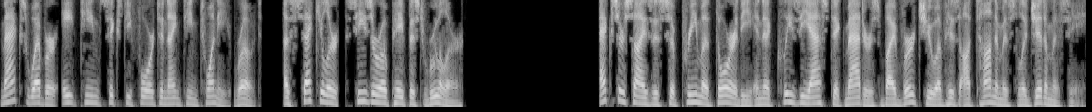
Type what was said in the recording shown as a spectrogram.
Max Weber (1864–1920) wrote, "A secular, Caesaropapist ruler, exercises supreme authority in ecclesiastic matters by virtue of his autonomous legitimacy."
